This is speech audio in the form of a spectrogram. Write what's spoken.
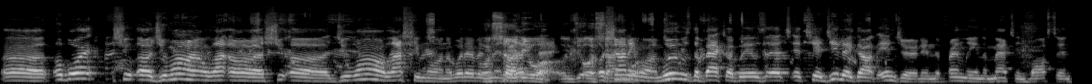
Uh, oh boy, uh, Juwan, uh, Shu- uh, Juwan Lashiwan or whatever. his name is, Oshaniwa. left back. Ojo- Oshaniwan. Who was the backup? It was uh, got injured in the friendly in the match in Boston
